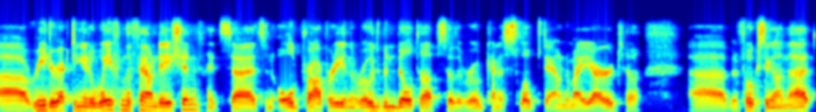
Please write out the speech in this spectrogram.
uh, redirecting it away from the foundation. It's uh, it's an old property, and the road's been built up, so the road kind of slopes down to my yard. So I've been focusing on that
